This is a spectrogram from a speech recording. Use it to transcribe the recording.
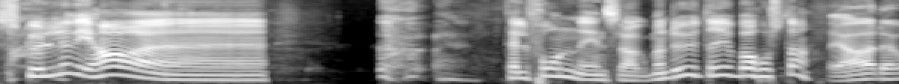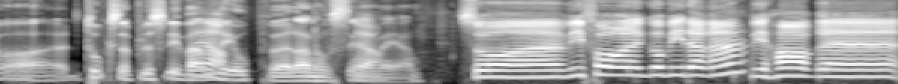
Skulle vi ha eh, telefoninnslag, men du driver bare og hoster. Ja, det, var, det tok seg plutselig veldig Ja. opp, eh, den hostinga Ja. igjen. Så eh, vi får gå videre. Vi har eh,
